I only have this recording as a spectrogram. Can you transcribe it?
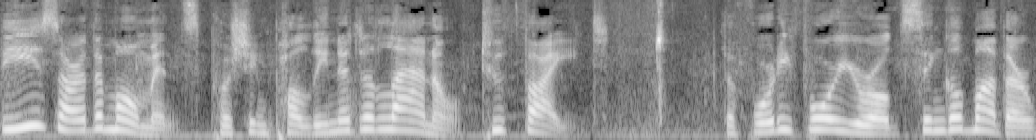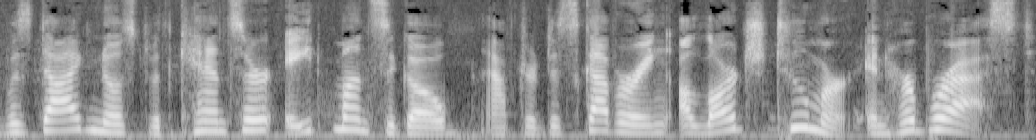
These are the moments pushing Paulina Delano to fight. The 44 year old single mother was diagnosed with cancer eight months ago after discovering a large tumor in her breast.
